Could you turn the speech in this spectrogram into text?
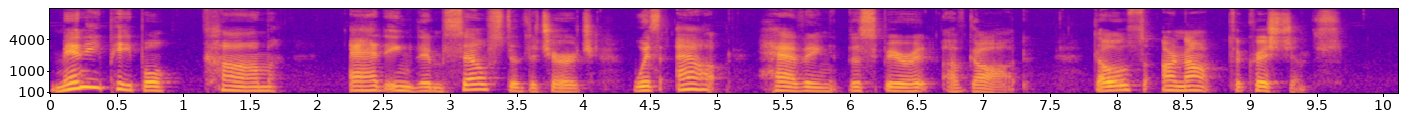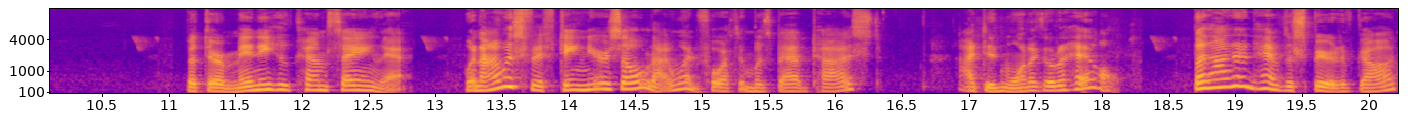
Many people come adding themselves to the church without having the Spirit of God. Those are not the Christians. But there are many who come saying that. When I was 15 years old, I went forth and was baptized. I didn't want to go to hell. But I didn't have the Spirit of God.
